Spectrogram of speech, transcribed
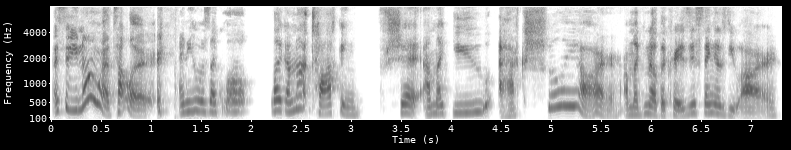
I said, You know, I'm going to tell her. And he was like, Well, like, I'm not talking shit. I'm like, You actually are. I'm like, No, the craziest thing is you are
